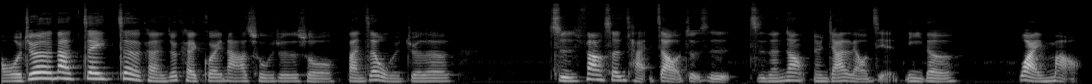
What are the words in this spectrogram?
我觉得那这这个可能就可以归纳出，就是说，反正我们觉得只放身材照，就是只能让人家了解你的外貌，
